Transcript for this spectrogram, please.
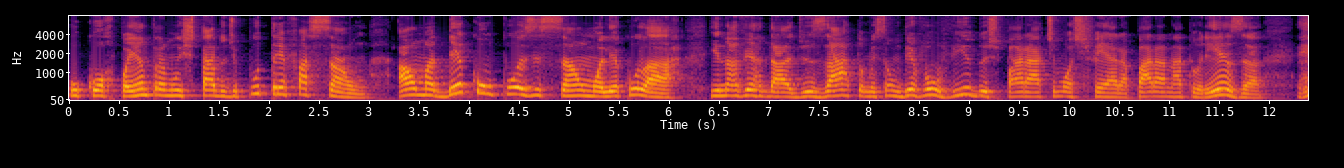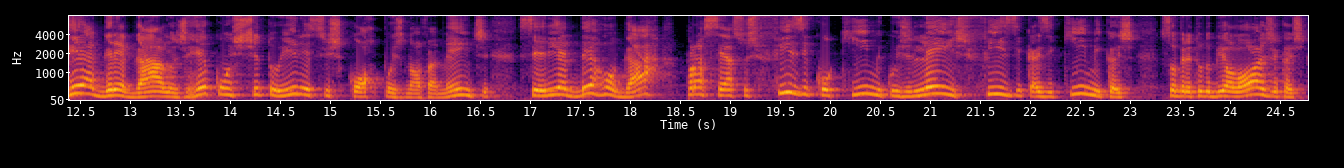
O corpo entra num estado de putrefação, há uma decomposição molecular e, na verdade, os átomos são devolvidos para a atmosfera, para a natureza, reagregá-los, reconstituir esses corpos novamente, seria derrogar processos físico-químicos, leis físicas e químicas, sobretudo biológicas,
